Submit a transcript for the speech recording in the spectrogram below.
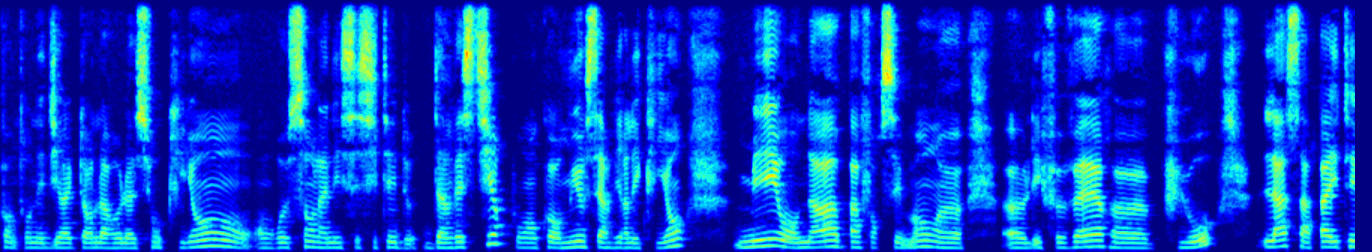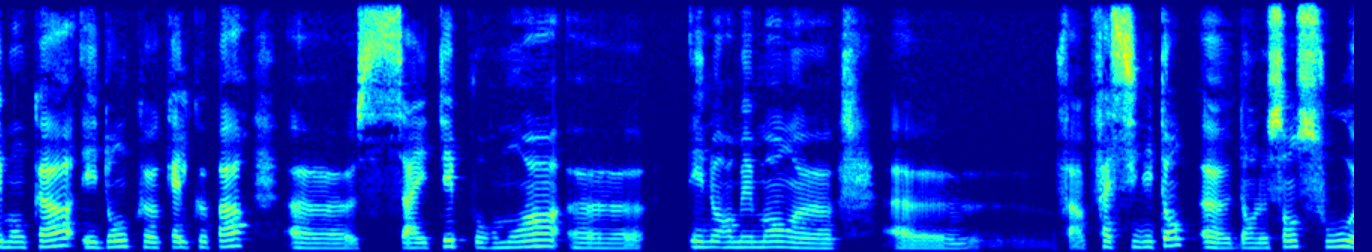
quand on est directeur de la relation client, on, ressent la nécessité d'investir pour encore mieux servir les clients, mais on n'a pas forcément les feux verts plus haut. Là, ça n'a pas été mon cas et donc quelque part, ça a été pour moi énormément facilitant dans le sens où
